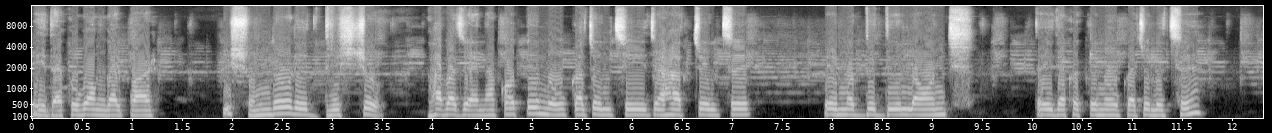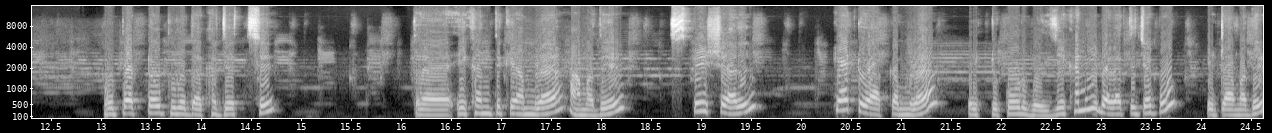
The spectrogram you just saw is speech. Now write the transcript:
এই দেখো গঙ্গার পাড়, কি সুন্দর এর দৃশ্য। ভাবা যায় না। কত নৌকা চলছে, জাহাজ চলছে, এর মধ্যে দিয়ে লঞ্চ তাই দেখো একটা নৌকা চলেছে। ওপারটাও পুরো দেখা যাচ্ছে। তা এখান থেকে আমরা আমাদের স্পেশাল ক্যাটওয়াক আমরা একটু করবই। যেখানেই বেড়াতে যাব, এটা আমাদের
